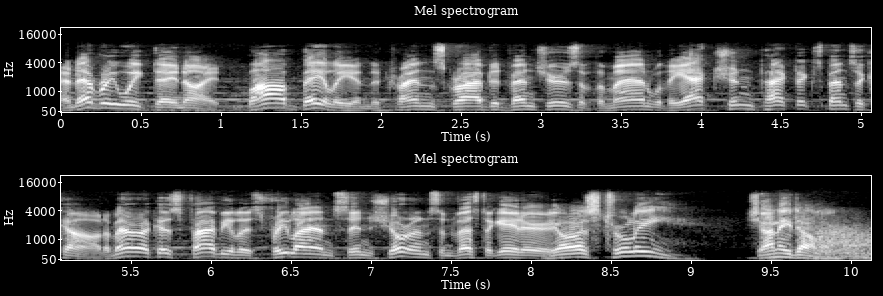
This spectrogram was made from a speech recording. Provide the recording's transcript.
and every weekday night, Bob Bailey in the transcribed adventures of the man with the action packed expense account, America's fabulous freelance insurance investigator. Yours truly, Johnny Dollar.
